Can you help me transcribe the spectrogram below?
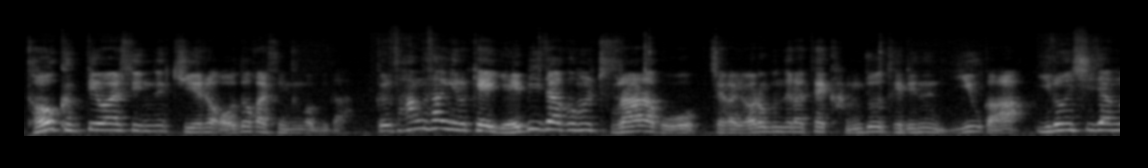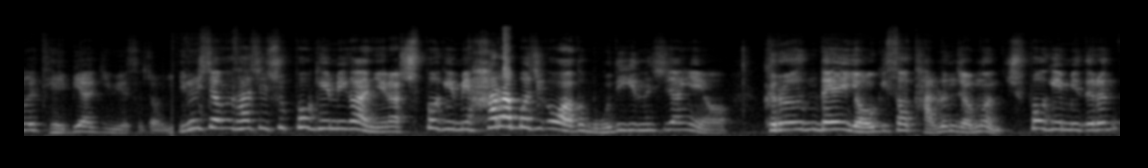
더 극대화할 수 있는 기회를 얻어갈 수 있는 겁니다. 그래서 항상 이렇게 예비 자금을 두라라고 제가 여러분들한테 강조드리는 이유가 이런 시장을 대비하기 위해서죠. 이런 시장은 사실 슈퍼개미가 아니라 슈퍼개미 할아버지가 와도 못 이기는 시장이에요. 그런데 여기서 다른 점은 슈퍼개미들은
